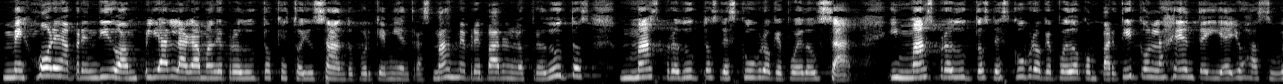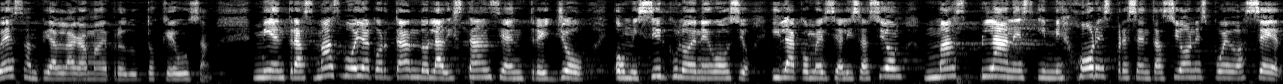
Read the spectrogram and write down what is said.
Mejor he aprendido a ampliar la gama de productos que estoy usando, porque mientras más me preparo en los productos, más productos descubro que puedo usar. Y más productos descubro que puedo compartir con la gente y ellos a su vez ampliar la gama de productos que usan. Mientras más voy acortando la distancia entre yo o mi círculo de negocio y la comercialización, más planes y mejores presentaciones puedo hacer.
